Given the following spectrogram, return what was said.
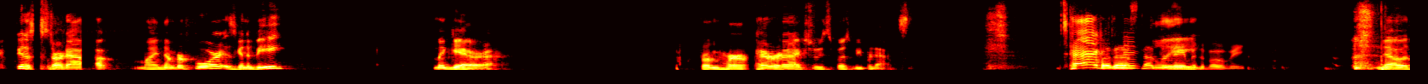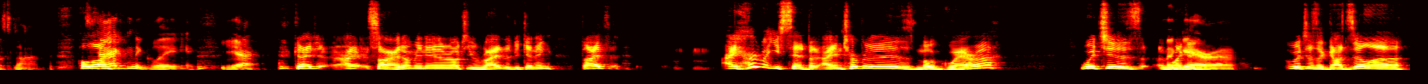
I'm gonna start out. My number four is gonna be Megara. From her her actually supposed to be pronounced. But that's not the Technically, name of the movie. no, it's not. Hold on. Technically, yeah. Can I, ju- I? Sorry, I don't mean to interrupt you right at the beginning, but I, th- I heard what you said, but I interpreted it as Moguera, which is like a which is a Godzilla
